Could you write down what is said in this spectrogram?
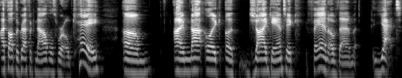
i thought the graphic novels were okay um i'm not like a gigantic fan of them yet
